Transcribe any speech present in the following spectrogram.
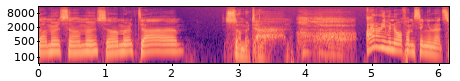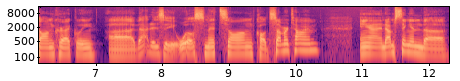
Summer, summer, summertime. Summertime. I don't even know if I'm singing that song correctly. Uh, that is a Will Smith song called Summertime. And I'm singing the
